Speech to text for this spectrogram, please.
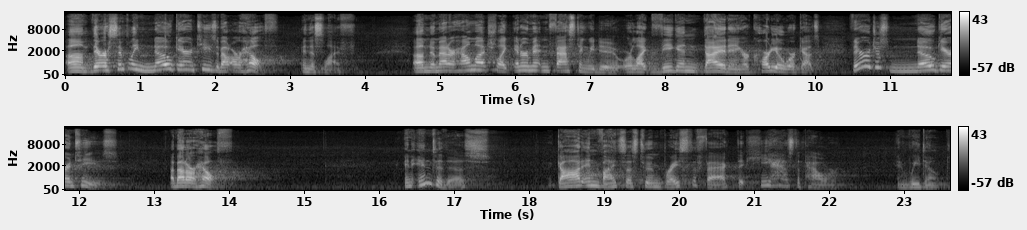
Um, there are simply no guarantees about our health in this life. Um, no matter how much like intermittent fasting we do, or like vegan dieting or cardio workouts, there are just no guarantees about our health. And into this, God invites us to embrace the fact that He has the power and we don't.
